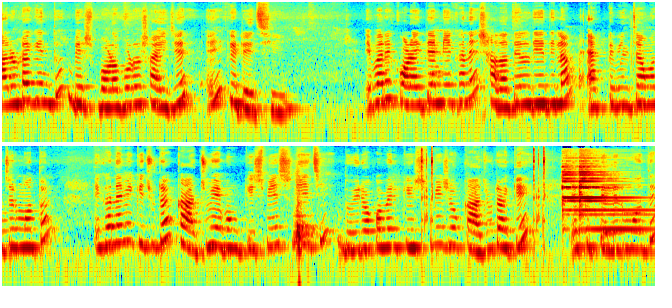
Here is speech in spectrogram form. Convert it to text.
আলুটা কিন্তু বেশ বড় বড় সাইজের এই কেটেছি। এবারে কড়াইতে আমি এখানে সাদা তেল দিয়ে দিলাম, এক টেবিল চামচের মতন। এখানে আমি কিছুটা কাজু এবং কিশমিশ নিয়েছি। দুই রকমের কিশমিশ ও কাজুটাকে একটু তেলের মধ্যে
